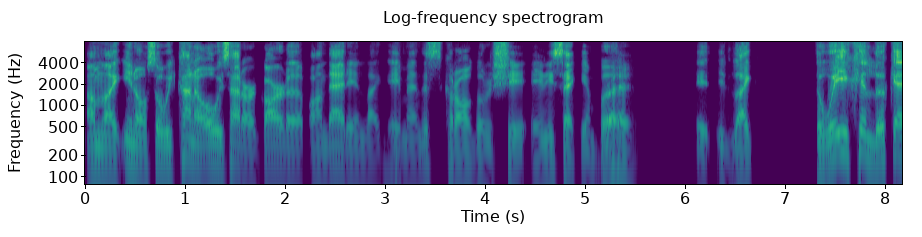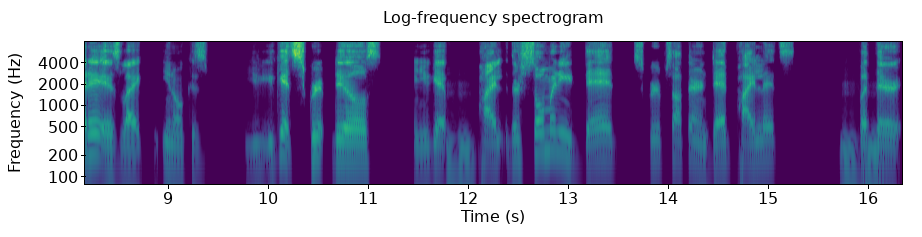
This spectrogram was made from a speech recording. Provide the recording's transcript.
I'm like, you know, so we kind of always had our guard up on that end, like, hey man, this could all go to shit any second. But Right. it, it like the way you can look at it is like, you know, because you, you get script deals and you get Mhm. pilot. There's so many dead scripts out there and dead pilots, but Mhm. they're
